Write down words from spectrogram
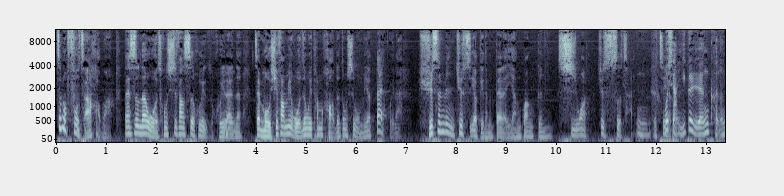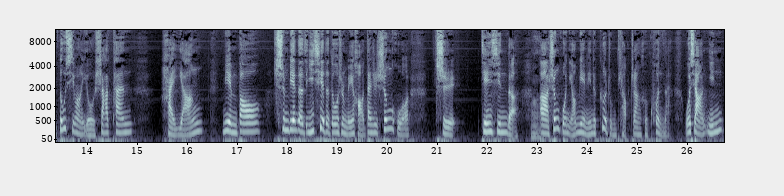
这么复杂，好吧？但是呢，我从西方社会回来呢，在某些方面，我认为他们好的东西我们要带回来。学生们就是要给他们带来阳光跟希望。就是色彩。嗯，我想一个人可能都希望有沙滩、海洋、面包，身边的一切的都是美好，但是生活是艰辛的啊！生活你要面临着各种挑战和困难。我想您。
